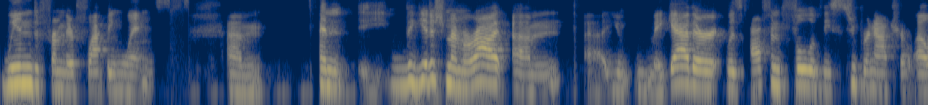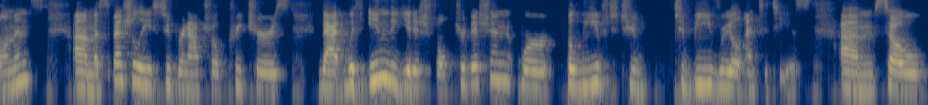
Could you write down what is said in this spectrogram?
wind from their flapping wings. Um, and the Yiddish Memorat, um, uh, you may gather, was often full of these supernatural elements, um, especially supernatural creatures that within the Yiddish folk tradition were believed to to be real entities. Um, so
